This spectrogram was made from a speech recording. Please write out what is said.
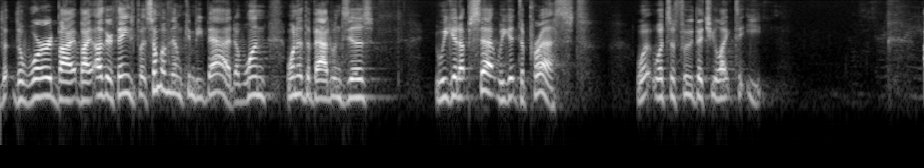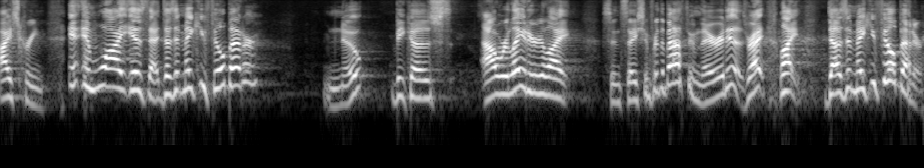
the, the word, by, by other things, but some of them can be bad. One, one of the bad ones is we get upset, we get depressed. What, what's a food that you like to eat? Ice cream. And why is that? Does it make you feel better? Nope, because hour later you're like, sensation for the bathroom, there it is, right? Like, does it make you feel better?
